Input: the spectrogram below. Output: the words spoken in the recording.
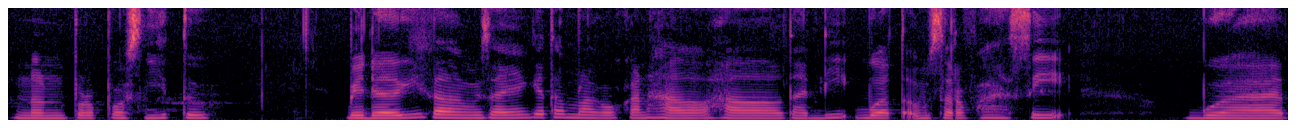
non purpose gitu. Beda lagi kalau misalnya kita melakukan hal-hal tadi buat observasi buat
